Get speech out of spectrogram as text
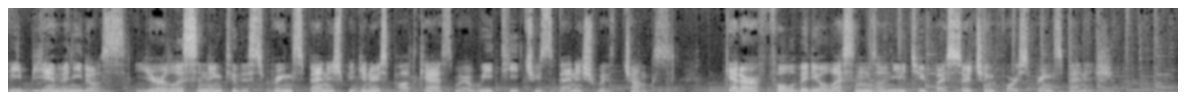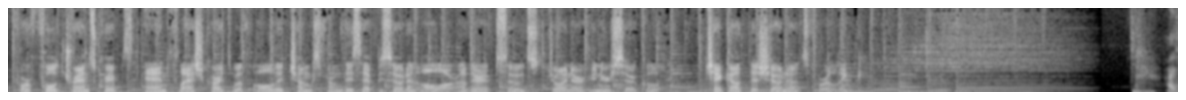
y bienvenidos. You're listening to the Spring Spanish Beginners podcast where we teach you Spanish with chunks. Get our full video lessons on YouTube by searching for Spring Spanish. For full transcripts and flashcards with all the chunks from this episode and all our other episodes, join our inner circle. Check out the show notes for a link. I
